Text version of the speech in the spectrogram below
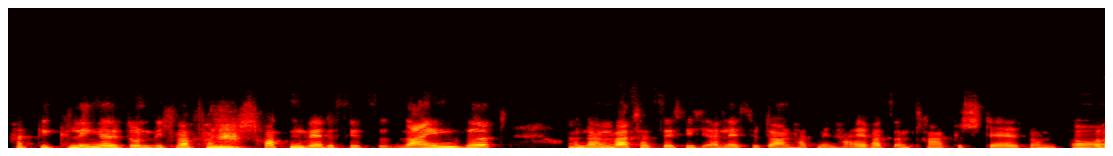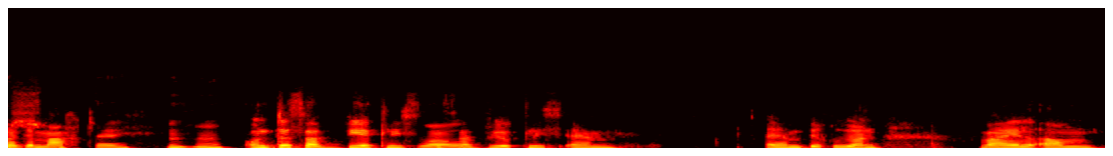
hat geklingelt und ich war voll erschrocken, wer das jetzt sein wird. Und mhm. dann war tatsächlich Alessio da und hat mir einen Heiratsantrag gestellt und, oh, oder gemacht. Okay. Mhm. Und das war wirklich, wow. das war wirklich ähm, ähm, berührend, weil ähm,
